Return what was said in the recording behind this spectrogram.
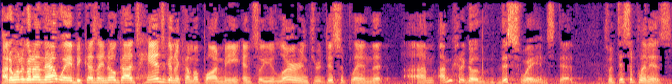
I don't want to go down that way because I know God's hand's going to come upon me, and so you learn through discipline that I'm, I'm going to go this way instead. That's what discipline is.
